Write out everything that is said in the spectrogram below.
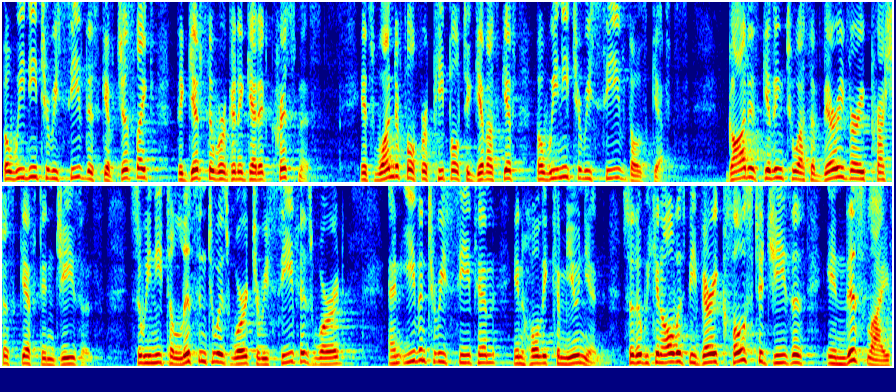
but we need to receive this gift, just like the gifts that we're going to get at Christmas. It's wonderful for people to give us gifts, but we need to receive those gifts. God is giving to us a very, very precious gift in Jesus. So we need to listen to his word, to receive his word, and even to receive him in Holy Communion, so that we can always be very close to Jesus in this life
